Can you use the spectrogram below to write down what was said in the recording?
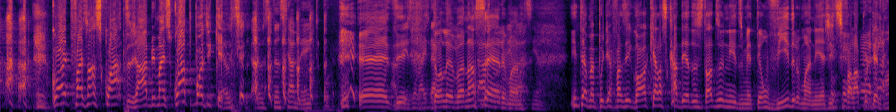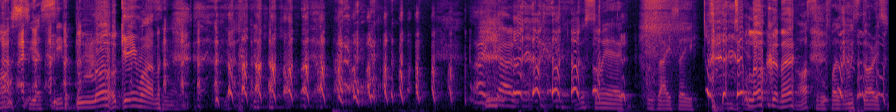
Corta, faz umas quatro. Já abre mais quatro É o, podcasts. é o distanciamento, pô. É, estão levando a sério, mano. assim, ó. Então, mas podia fazer igual aquelas cadeias dos Estados Unidos, meter um vidro, mano, e a gente se falar por telefone. Nossa, ia ser Louco, hein, mano? assim, né? Ai, cara. Meu sonho é usar isso aí. Louco, né? Nossa, eu vou fazer um stories.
